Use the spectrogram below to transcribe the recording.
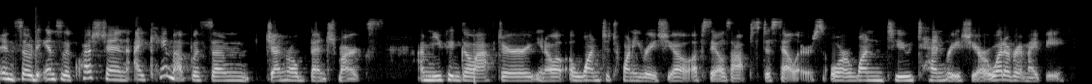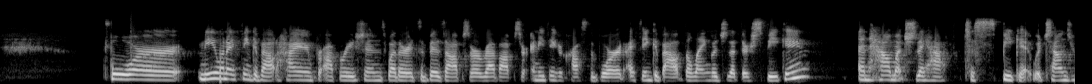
And so to answer the question, I came up with some general benchmarks. I mean, you can go after, you know, a one to 20 ratio of sales ops to sellers or one to 10 ratio or whatever it might be. For me, when I think about hiring for operations, whether it's a biz ops or a rev ops or anything across the board, I think about the language that they're speaking and how much they have to speak it, which sounds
